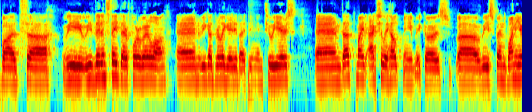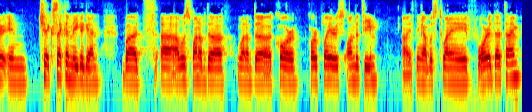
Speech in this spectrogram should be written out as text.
but uh, we we didn't stay there for very long, and we got relegated. I think in two years, and that might actually help me because uh, we spent one year in Czech second league again, but uh, I was one of the one of the core core players on the team I think I was 24 at that time.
